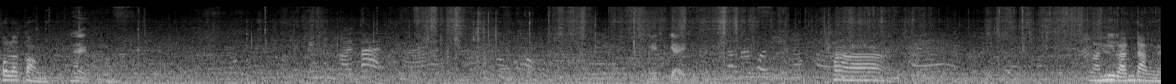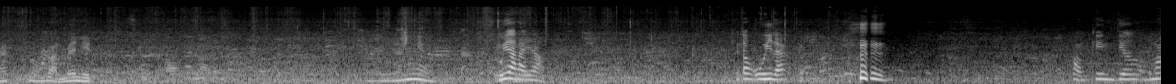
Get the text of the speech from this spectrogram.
คนละกล่อง ใช่เป็นหนึ่งร้อยบาทค่ะเม็ดใหญ่ดีแล้วมาพอดีเลยค่ะค่ะ ร้านนี้ร้านดังนะขนมหวานแม่นิดอืมอุ้ยอะไรอะ ไม่ต้องอุ้ยแล้ว ของกินเยอะม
